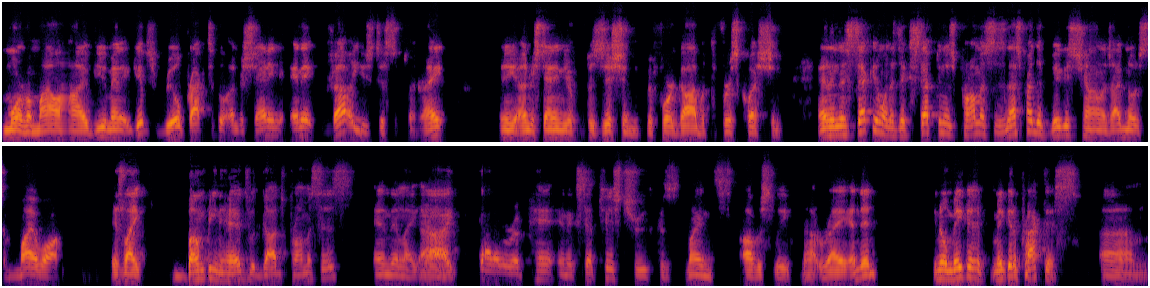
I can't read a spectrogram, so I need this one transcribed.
more of a mile high view, man, it gives real practical understanding and it values discipline, right? And understanding your position before God with the first question. And then the second one is accepting his promises. And that's probably the biggest challenge I've noticed in my walk is like bumping heads with God's promises and then like, yeah. I gotta repent and accept his truth because mine's obviously not right. And then, you know, make it make it a practice. Um,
